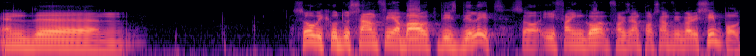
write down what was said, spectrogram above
and um, so we could do something about this delete so if i go for example something very simple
